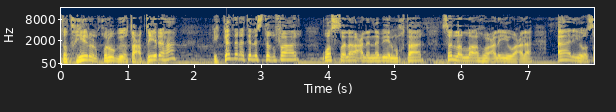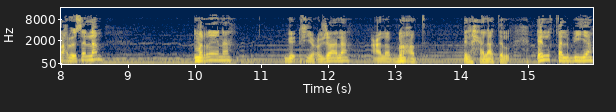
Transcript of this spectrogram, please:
تطهير القلوب وتعطيرها بكثرة الاستغفار والصلاة على النبي المختار صلى الله عليه وعلى آله وصحبه وسلم. مرينا في عجالة على بعض الحالات القلبية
